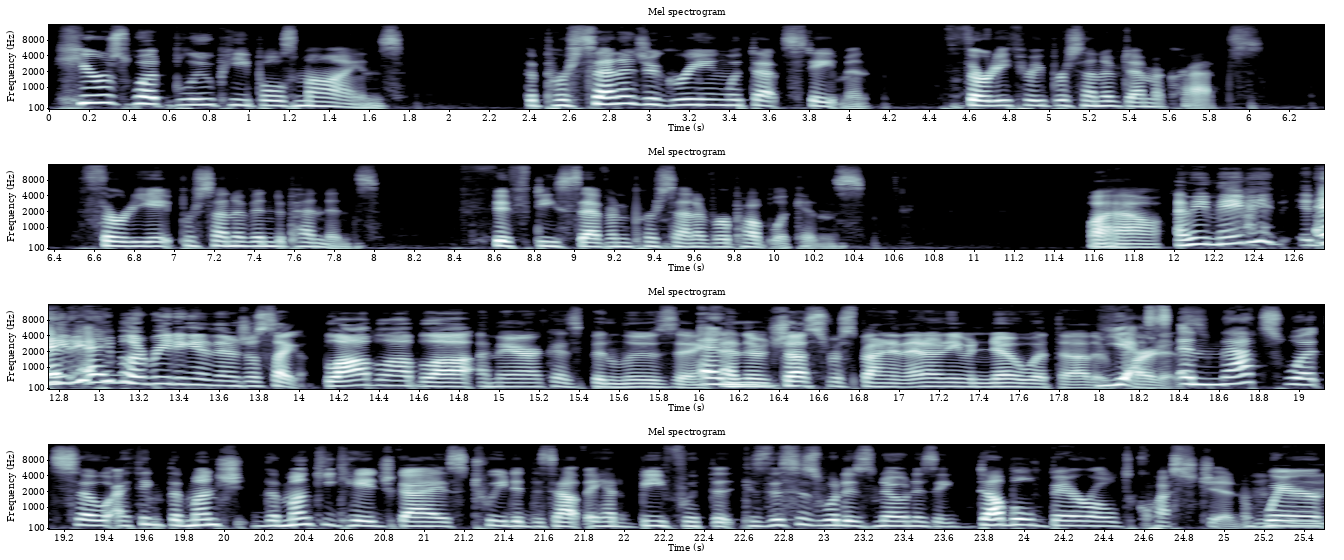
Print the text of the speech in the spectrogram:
here's what blew people's minds. The percentage agreeing with that statement 33% of Democrats, 38% of independents, 57% of Republicans. Wow. I mean, maybe maybe and- people are reading it and they're just like blah blah blah. America's been losing, and, And- they're just responding. They don't even know what the other part is. and that's what. So I think the munch, the monkey cage guys tweeted this out. They had beef with it because this is what is known as a double-barreled question, mm-hmm. where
